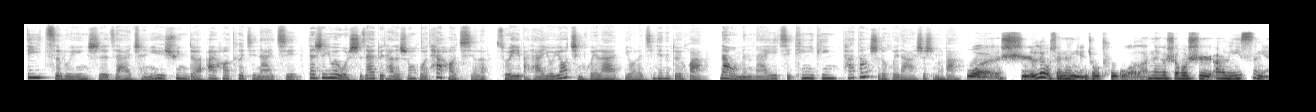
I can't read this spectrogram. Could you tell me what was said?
第一次录音是在陈奕迅的爱好特辑那一期，但是因为我实在对他的生活太好奇了，所以把他又邀请回来，有了今天的对话。那我们来一起听一听他当时的回答是什么吧。我十六岁那年就出国了，那个时候是二零一四年。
